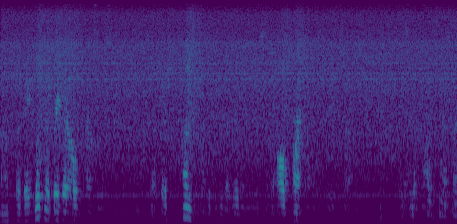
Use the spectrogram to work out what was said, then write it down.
Um, but they look like regular old houses. So there's tons and tons of people that live in these, and they all park on the street. So it's a.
